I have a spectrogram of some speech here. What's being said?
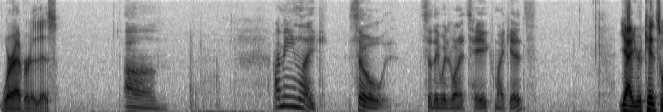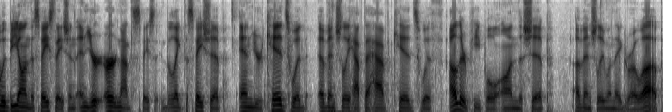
wherever it is. Um, I mean, like, so, so they would want to take my kids. Yeah, your kids would be on the space station, and you're or not the space, like the spaceship, and your kids would eventually have to have kids with other people on the ship eventually when they grow up,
